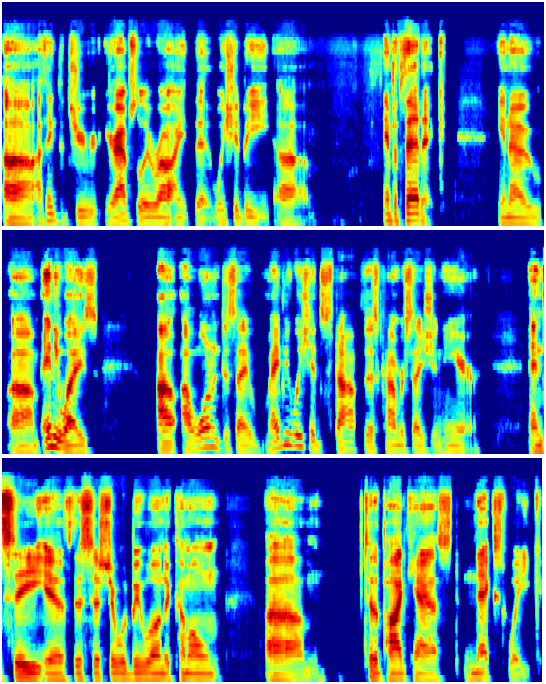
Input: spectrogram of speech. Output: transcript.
Uh, I think that you're you're absolutely right that we should be uh, empathetic. You know. Um, anyways, I, I wanted to say maybe we should stop this conversation here and see if this sister would be willing to come on um, to the podcast next week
